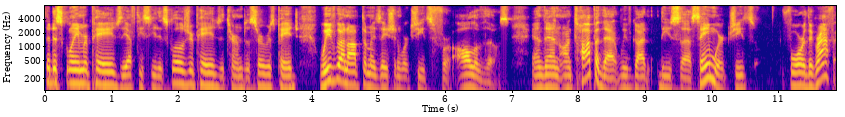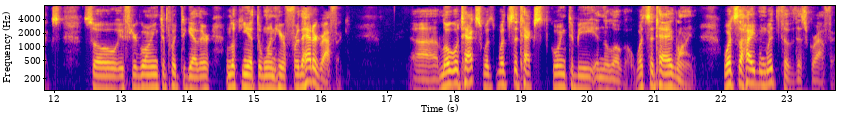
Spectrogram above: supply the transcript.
the disclaimer page, the FTC disclosure page, the terms of service page. We've got optimization worksheets for all of those. And then on top of that, we've got these uh, same worksheets for the graphics. So if you're going to put together, I'm looking at the one here for the header graphic. Uh, logo text, what's, what's the text going to be in the logo? What's the tagline? What's the height and width of this graphic?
